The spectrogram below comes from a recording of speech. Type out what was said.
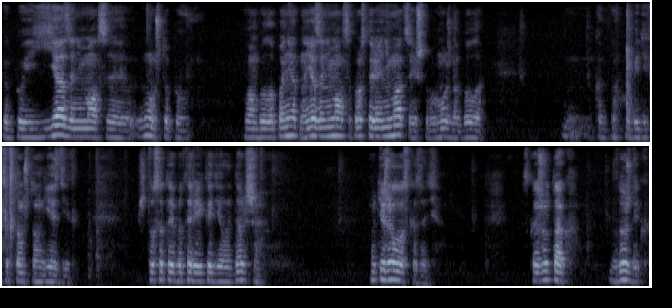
как бы я занимался, ну, чтобы вам было понятно, я занимался просто реанимацией, чтобы можно было как бы убедиться в том, что он ездит. Что с этой батарейкой делать дальше? Ну, тяжело сказать. Скажу так, в дождик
